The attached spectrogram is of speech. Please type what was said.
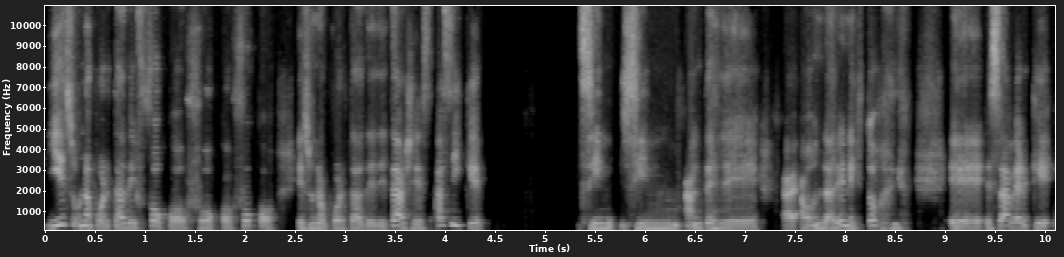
y es una puerta de foco, foco, foco, es una puerta de detalles, así que sin, sin, antes de ahondar en esto, eh, saber que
